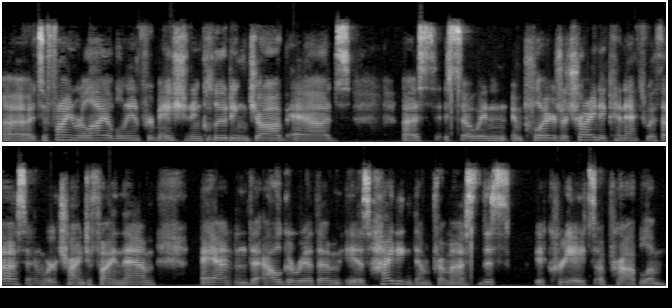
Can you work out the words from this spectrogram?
uh, to find reliable information, including job ads. Uh, so when employers are trying to connect with us and we're trying to find them, and the algorithm is hiding them from us, this it creates a problem.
